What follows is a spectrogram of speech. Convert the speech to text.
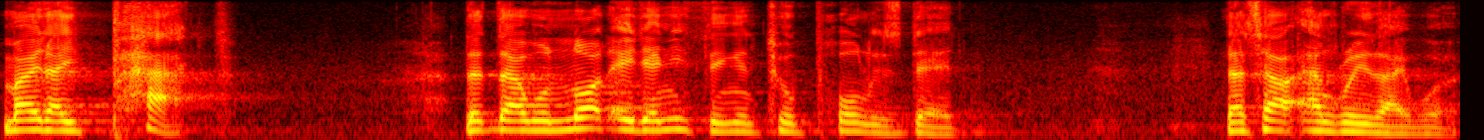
made a pact that they will not eat anything until Paul is dead. That's how angry they were.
